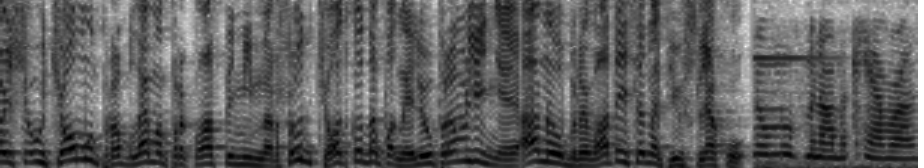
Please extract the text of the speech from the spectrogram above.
ось у чому проблема прокласти мій маршрут чітко до панелі управління, а не обриватися на півшляху. No movement on the cameras.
